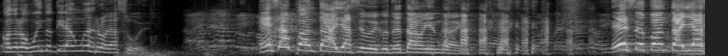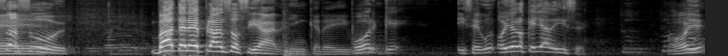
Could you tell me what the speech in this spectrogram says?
cuando los Windows tiran un error azul? Esa pantalla azul que usted está viendo ahí. ese pantallazo azul va a tener plan social. Increíble. Porque, y según, oye lo que ella dice. Oye.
